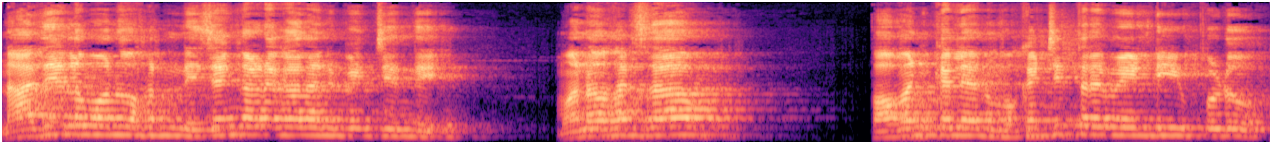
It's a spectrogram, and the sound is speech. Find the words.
నాదేళ్ళ మనోహర్ నిజంగా అడగాలనిపించింది. మనోహర్ సాబ్ పవన్ కళ్యాణ్ ముఖ చిత్రం ఏంటి ఇప్పుడు?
